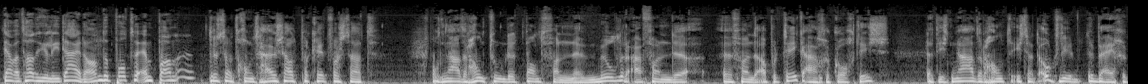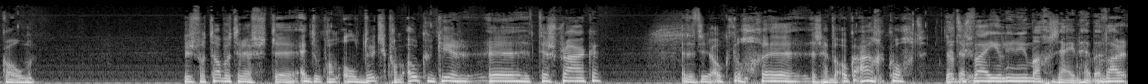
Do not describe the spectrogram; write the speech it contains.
ja, wat hadden jullie daar dan? De potten en pannen? dus dat gewoon het huishoudpakket was dat. Want naderhand toen het pand van Mulder aan- van de, van de apotheek aangekocht is... dat is naderhand is dat ook weer erbij gekomen. Dus wat dat betreft... eh, en toen kwam Old Dutch kwam ook een keer eh, ter sprake. En dat is ook nog... eh, dat hebben we ook aangekocht. Dat is waar jullie nu magazijn hebben. Waar,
